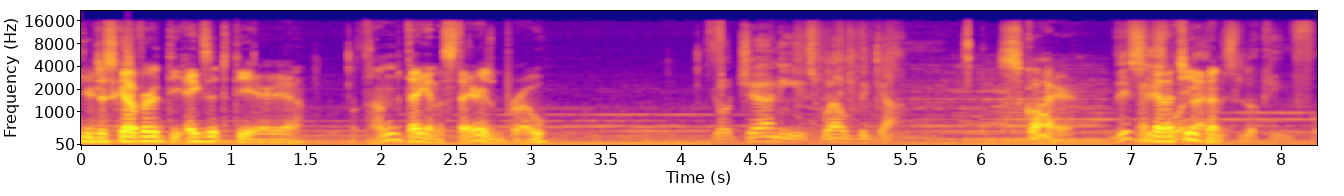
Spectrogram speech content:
You discovered the exit to the area. I'm taking the stairs, bro. Your journey is well begun. Squire. This I is got what. I was looking for.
